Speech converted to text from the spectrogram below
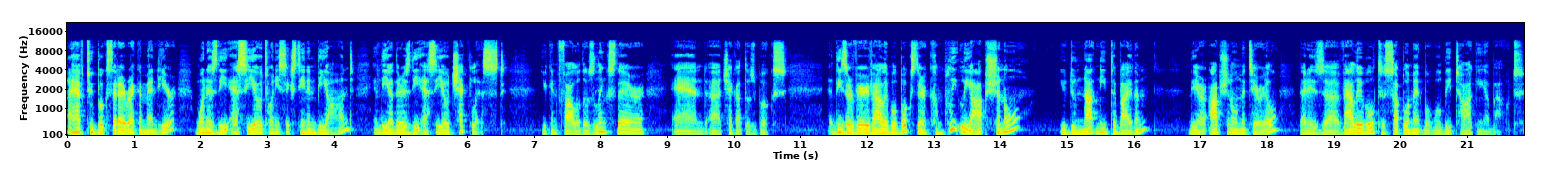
I have two books that I recommend here. One is the SEO 2016 and Beyond, and the other is the SEO Checklist. You can follow those links there and uh, check out those books. These are very valuable books. They're completely optional. You do not need to buy them. They are optional material that is uh, valuable to supplement what we'll be talking about.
